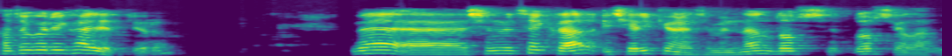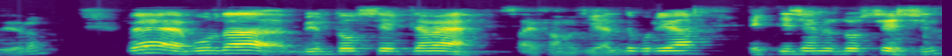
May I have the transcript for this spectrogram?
Kategoriyi kaydet diyorum. Ve e, şimdi tekrar içerik yönetiminden dosya, dosyalar diyorum. Ve burada bir dosya ekleme sayfamız geldi. Buraya ekleyeceğimiz dosya için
